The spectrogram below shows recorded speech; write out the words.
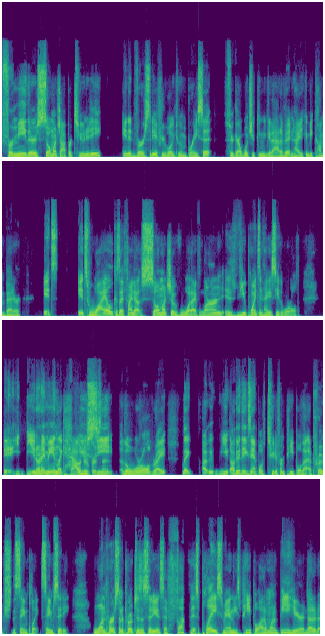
for me, there's so much opportunity in adversity if you're willing to embrace it figure out what you can get out of it and how you can become better. It's it's wild because I find out so much of what I've learned is viewpoints and how you see the world. Eh, it, you know what I mean? Like how 100%. you see the world, right? Like I'll, you, I'll give you the example of two different people that approach the same place, same city. One person approaches a city and said, "Fuck this place, man. These people. I don't want to be here." And da da da.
